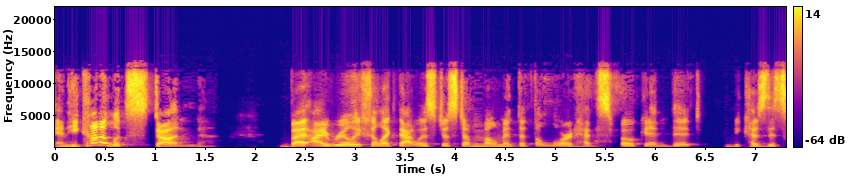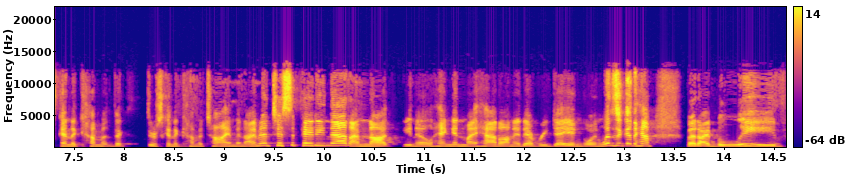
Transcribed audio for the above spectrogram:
And he kind of looked stunned but I really feel like that was just a moment that the Lord had spoken that because it's going to come that there's going to come a time and i'm anticipating that. I'm not you know hanging my hat on it every day and going when's it going to happen? But i believe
